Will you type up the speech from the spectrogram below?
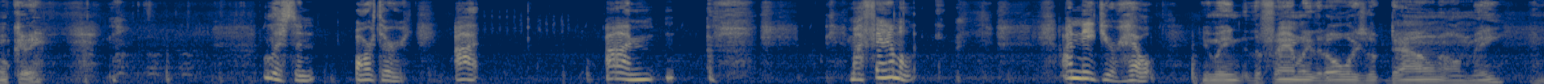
okay. Listen, Arthur, I... I'm... My family. I need your help. You mean the family that always looked down on me? And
